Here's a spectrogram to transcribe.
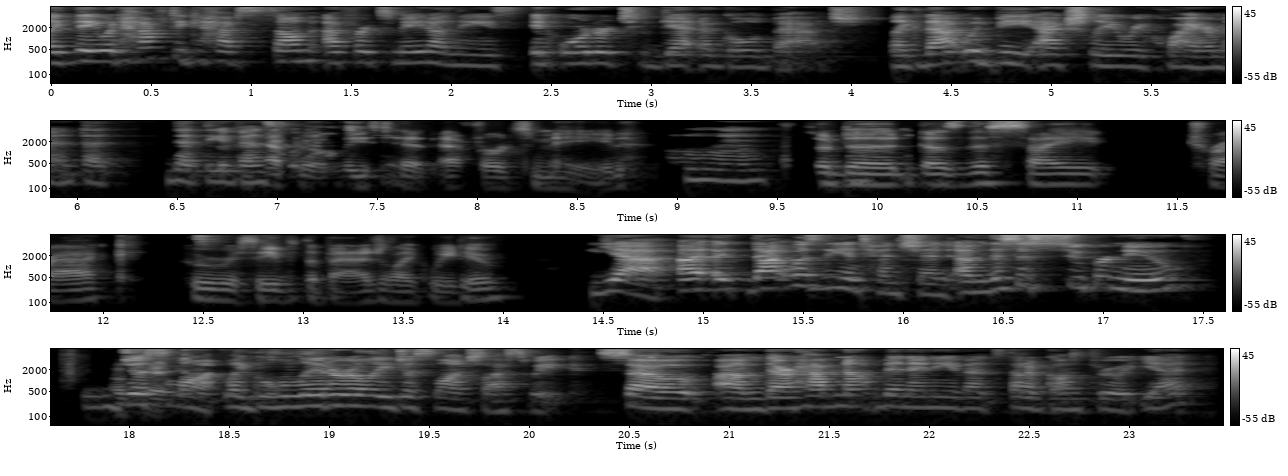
like they would have to have some efforts made on these in order to get a gold badge like that would be actually a requirement that that the events Have would to at least do. hit efforts made. Mhm. So do, does this site track who receives the badge like we do? Yeah, I, I- that was the intention. Um, this is super new, just Okay. launched, like literally just launched last week. So um, there have not been any events that have gone through it yet.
